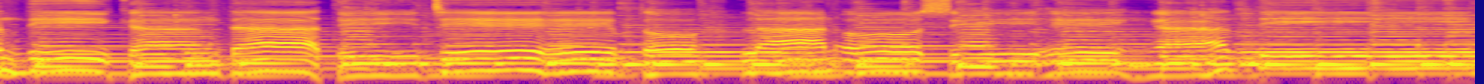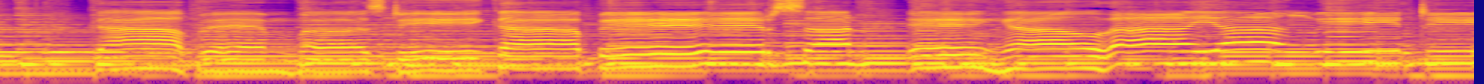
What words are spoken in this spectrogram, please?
Endi kang dadi cipto lan osi ing kabeh mesti kapirsan ing yang widi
